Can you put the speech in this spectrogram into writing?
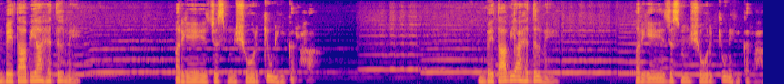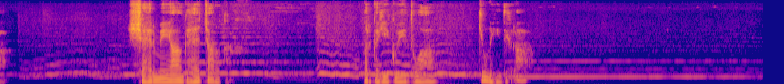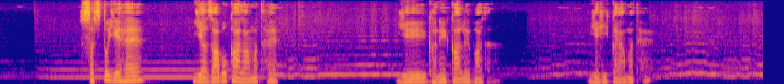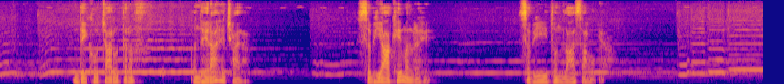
बेताबिया है दिल में। पर ये जिस्म शोर क्यों नहीं कर रहा? बेताबिया है दिल में। पर ये जिस्म शोर क्यों नहीं कर रहा? शहर में आग है चारों तरफ़। पर कहीं कोई धुआँ क्यों नहीं दिख रहा? सच तो ये है, ये अजाबों का अलामत है। ये घने काले बादल, यही कयामत है। देखो चारों तरफ़, अंधेरा है छाया। सभी आँखें मल रहे, सभी धुंधला सा हो गया।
